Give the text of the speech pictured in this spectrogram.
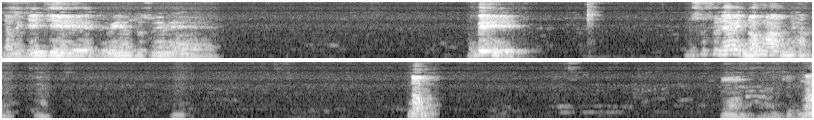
Jangan digigit, diminum susu ini. Lebih. Susunya minum ah, ya. No. Nah, akhirnya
